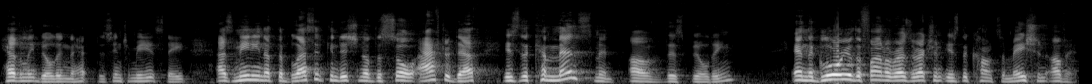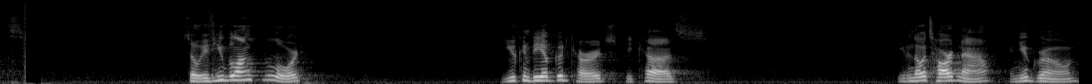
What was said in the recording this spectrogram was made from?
heavenly building, this intermediate state, as meaning that the blessed condition of the soul after death is the commencement of this building, and the glory of the final resurrection is the consummation of it. So if you belong to the Lord, you can be of good courage because even though it's hard now and you groan,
